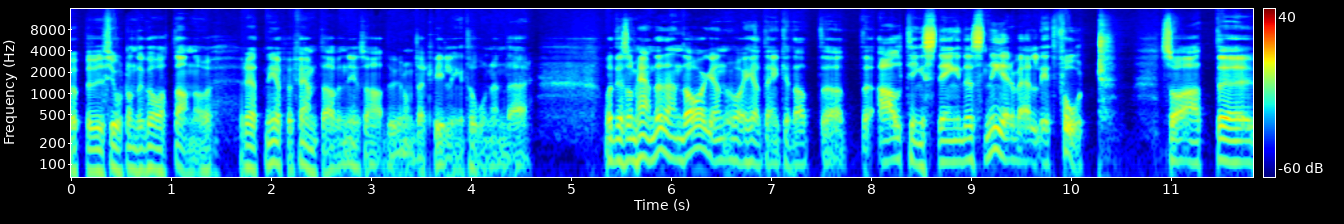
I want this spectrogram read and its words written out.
uppe vid 14 gatan och rätt ner för femte avenyn så hade vi de där tvillingtornen där. Och det som hände den dagen var helt enkelt att, att allting stängdes ner väldigt fort. Så att eh,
